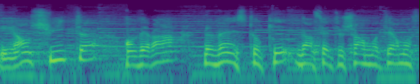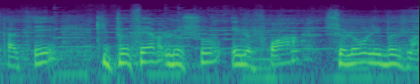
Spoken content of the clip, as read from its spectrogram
Et ensuite, on verra, le vin est stocké dans cette chambre thermostatée qui peut faire le chaud et le froid selon les besoins.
